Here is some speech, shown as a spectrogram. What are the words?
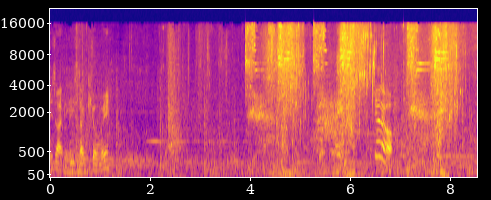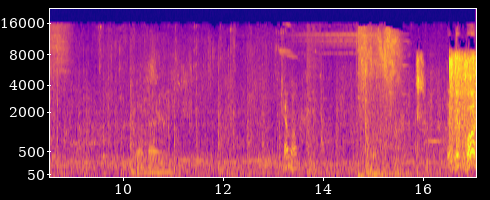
He's like, please don't kill me. Hey, get off. Come on. What?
